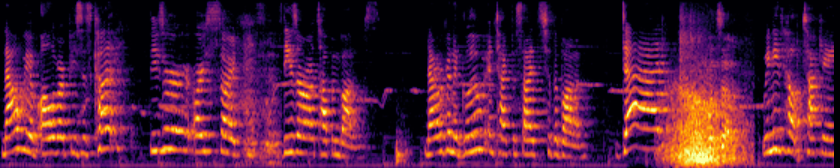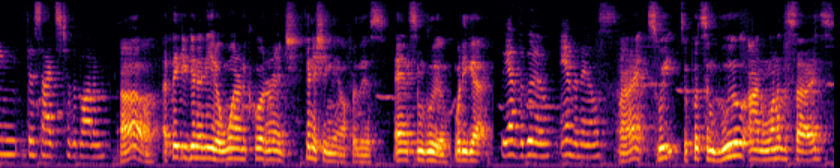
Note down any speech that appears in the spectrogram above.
Now we have all of our pieces cut. These are our side pieces. These are our top and bottoms. Now we're gonna glue and tack the sides to the bottom. Dad, What's up? we need help tacking the sides to the bottom. Oh, I think you're gonna need a one and a quarter inch finishing nail for this. And some glue. What do you got? We have the glue and the nails. All right, sweet. So put some glue on one of the sides.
